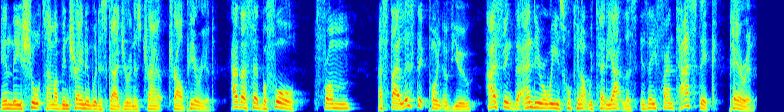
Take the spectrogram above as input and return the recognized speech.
in the short time I've been training with this guy during this tri- trial period? As I said before, from a stylistic point of view, I think that Andy Ruiz hooking up with Teddy Atlas is a fantastic pairing.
